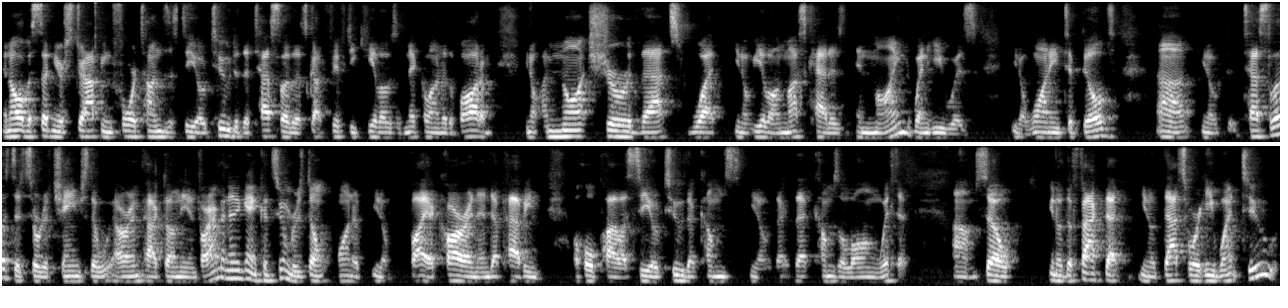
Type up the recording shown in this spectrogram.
and all of a sudden you're strapping four tons of CO2 to the Tesla that's got 50 kilos of nickel under the bottom. You know, I'm not sure that's what, you know, Elon Musk had in mind when he was, you know, wanting to build uh, you know Tesla to sort of change the, our impact on the environment. And again, consumers don't want to you know buy a car and end up having a whole pile of CO2 that comes you know that, that comes along with it. Um, so you know the fact that you know that's where he went to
